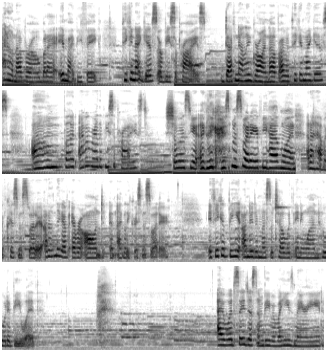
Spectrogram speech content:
I don't know bro but I, it might be fake picking at gifts or be surprised definitely growing up I would pick at my gifts um but I would rather be surprised Show us your ugly Christmas sweater if you have one. I don't have a Christmas sweater. I don't think I've ever owned an ugly Christmas sweater. If you could be under the mistletoe with anyone, who would it be with? I would say Justin Bieber, but he's married.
